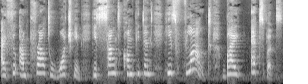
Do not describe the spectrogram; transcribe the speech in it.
I feel I'm proud to watch him. He sounds competent. He's flanked by experts.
